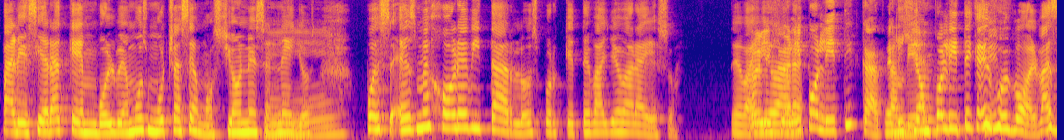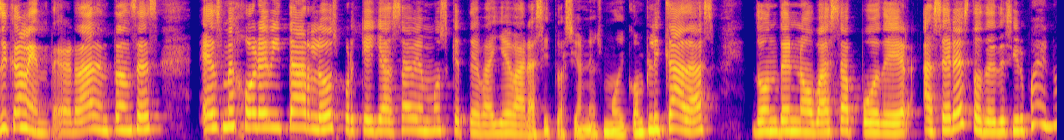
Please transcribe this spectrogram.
pareciera que envolvemos muchas emociones en ellos, pues es mejor evitarlos porque te va a llevar a eso. Te va a Religión llevar y política religión, también. política y fútbol, básicamente, ¿verdad? Entonces, es mejor evitarlos porque ya sabemos que te va a llevar a situaciones muy complicadas donde no vas a poder hacer esto de decir, bueno,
